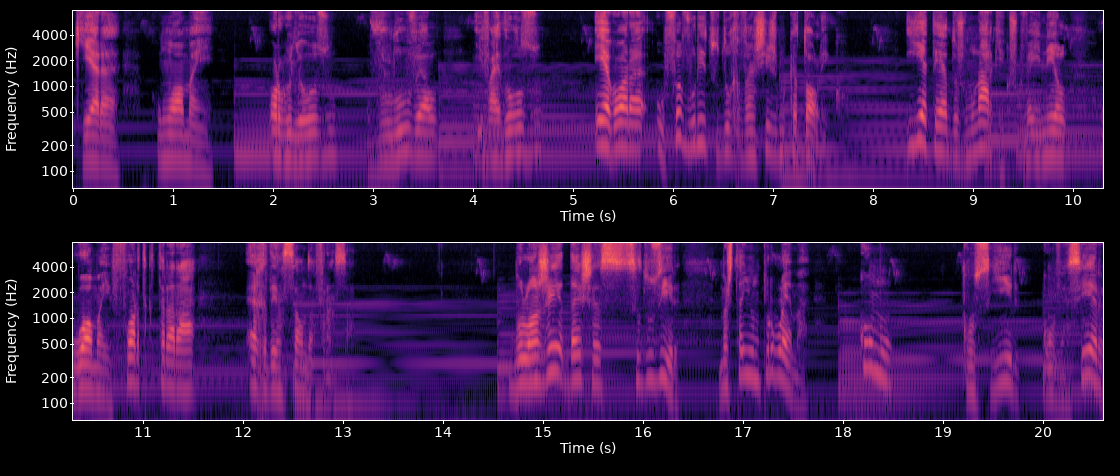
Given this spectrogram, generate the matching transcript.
que era um homem orgulhoso, volúvel e vaidoso, é agora o favorito do revanchismo católico e até dos monárquicos, que veem nele o homem forte que trará a redenção da França. Boulanger deixa-se seduzir, mas tem um problema. Como conseguir convencer,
